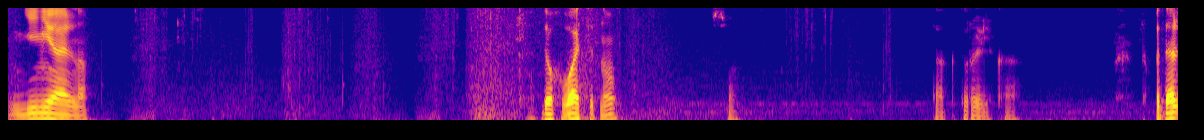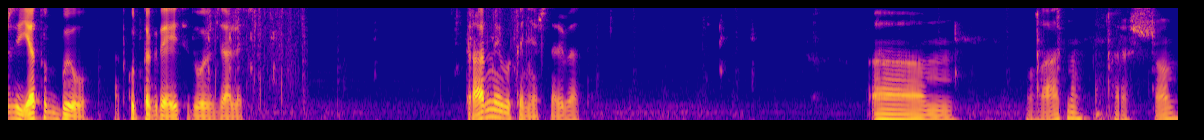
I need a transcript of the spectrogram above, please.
гениально. Да хватит, ну. Все. Так, турелька. Так, подожди, я тут был. Откуда тогда эти двое взялись? Странные вы, конечно, ребят. Ам, ладно, хорошо.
